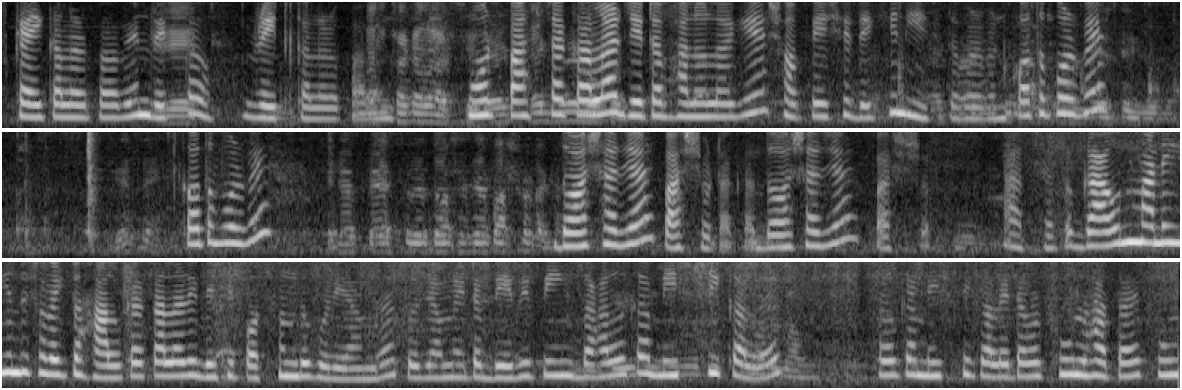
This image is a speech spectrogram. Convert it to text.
স্কাই কালার পাবেন রেড তো? রেড কালারও পাবেন। মোট পাঁচটা কালার যেটা ভালো লাগে শপে এসে দেখে নিয়ে যেতে পারবেন। কত পড়বে? কত পড়বে? দশ হাজার পাঁচশো টাকা। দশ হাজার পাঁচশো আচ্ছা তো গাউন মানে কিন্তু সবাই একটু হালকা কালারই বেশি পছন্দ করি আমরা। তো যেমন এটা বেবি পিঙ্ক বা হালকা মিষ্টি কালার হালকা মিষ্টি কালার এটা আবার ফুল হাতায় ফুল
